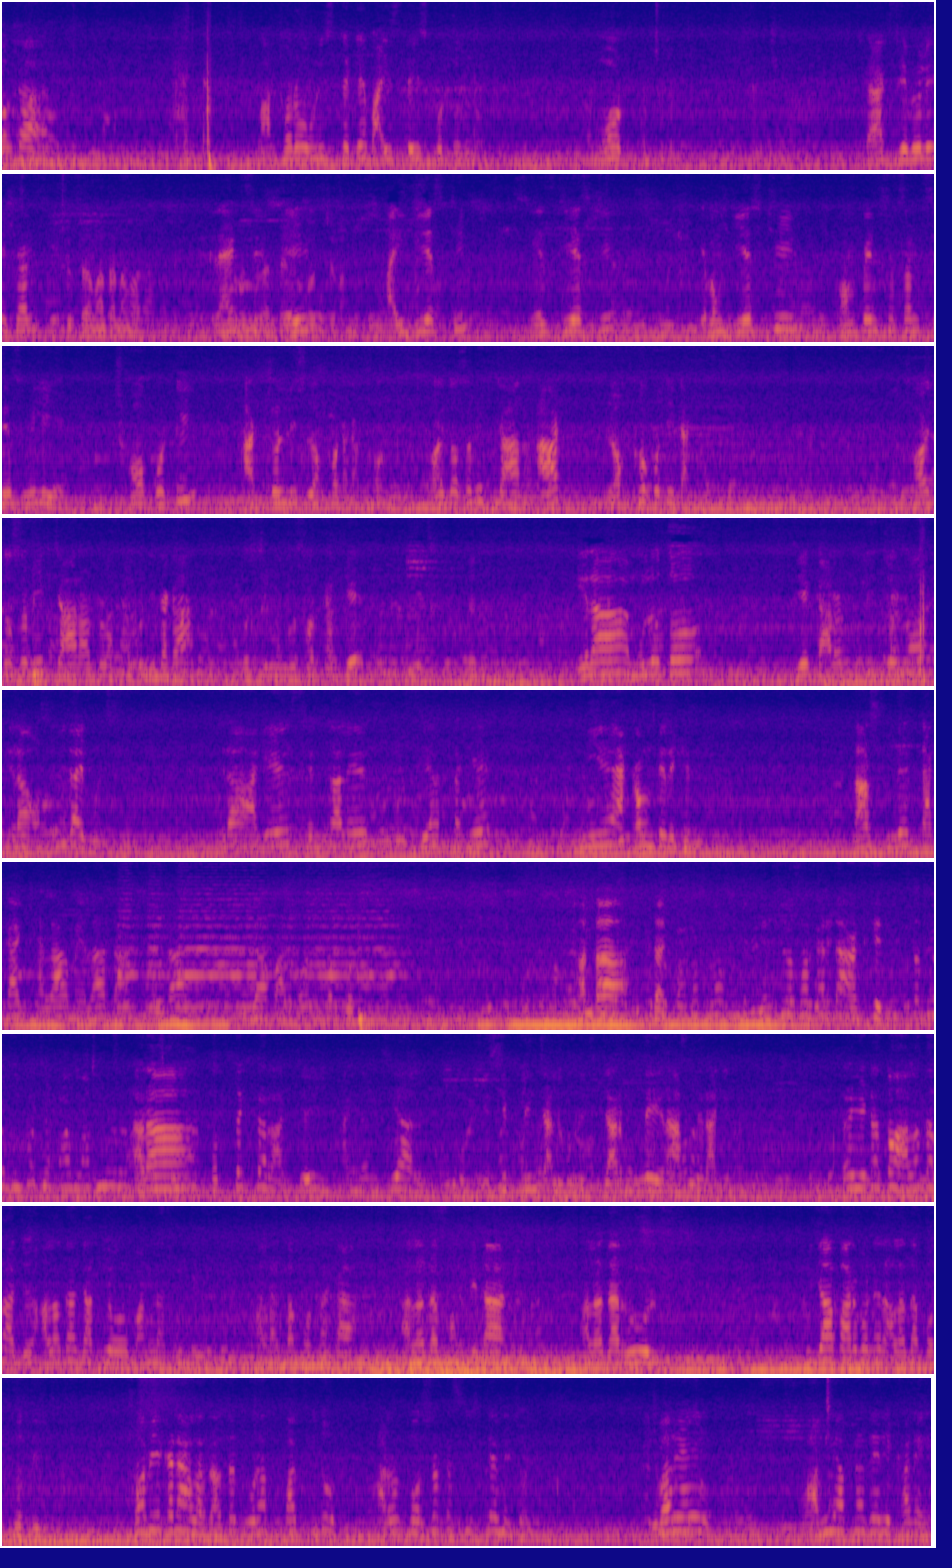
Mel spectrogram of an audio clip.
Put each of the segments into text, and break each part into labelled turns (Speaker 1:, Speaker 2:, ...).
Speaker 1: সরকার আঠারো উনিশ থেকে বাইশ তেইশ পর্যন্ত মোট tax revolution grand aid IGST SGST এবং জিএসটি কম্পেনসেশন শেষ মিলিয়ে ছ কোটি আটচল্লিশ লক্ষ টাকা ছয় দশমিক চার আট লক্ষ কোটি টাকা। ছয় দশমিক চার আট লক্ষ কোটি টাকা পশ্চিমবঙ্গ সরকারকে এরা মূলত যে কারণগুলির জন্য এরা অসুবিধায় পড়ছে। এরা আগে সেন্ট্রালের শেয়ারটাকে নিয়ে অ্যাকাউন্টে রেখে দিত। তার সুদের টাকায় খেলা মেলা দান খেলা পূজা পার্বণ এসব করছে ভাতা ইত্যাদি। কেন্দ্রীয় সরকার এটা আটকে তারা প্রত্যেকটা রাজ্যেই ফাইন্যান্সিয়াল ডিসিপ্লিন চালু করেছে, যার মধ্যে এরা আসতে রাজি নয়। তাই এটা তো আলাদা রাজ্য, আলাদা জাতীয় বাংলা সংগীত আলাদা পতাকা, আলাদা সংবিধান, আলাদা রুলস, পূজা পার্বণের আলাদা পদ্ধতি, সবই এখানে আলাদা। অর্থাৎ ওরা কিন্তু ভারতবর্ষ একটা সিস্টেমে চলে। এবারে আমি আপনাদের এখানে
